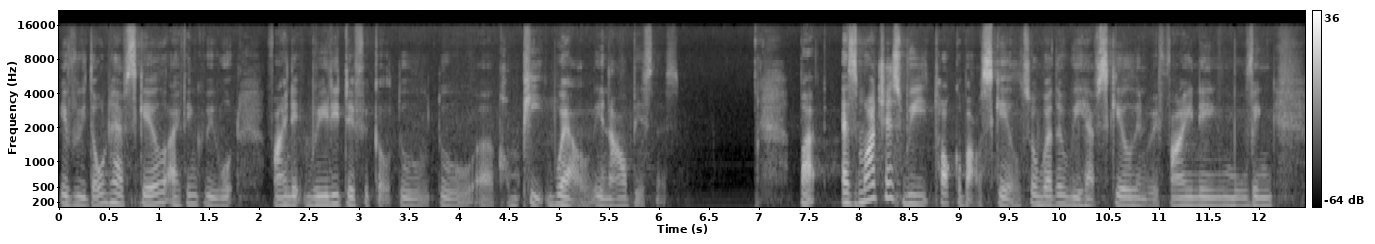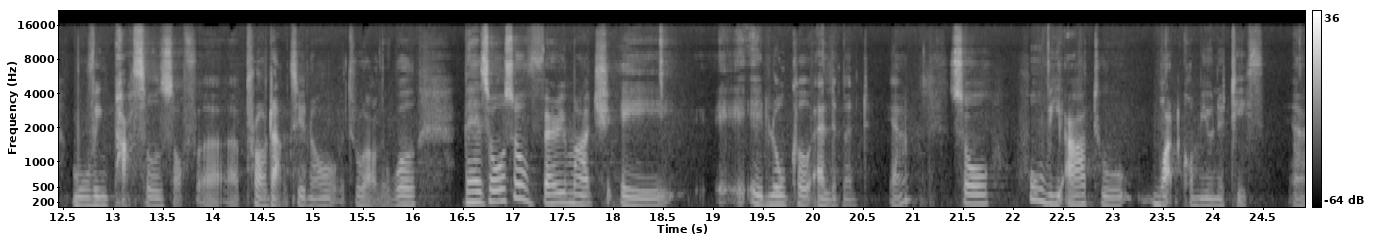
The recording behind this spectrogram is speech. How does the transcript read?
If we don't have skill, I think we would find it really difficult to, to uh, compete well in our business. But as much as we talk about skill, so whether we have skill in refining, moving, moving parcels of uh, uh, products, you know, throughout the world, there's also very much a, a, a local element. Yeah. So who we are to what communities? Yeah?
